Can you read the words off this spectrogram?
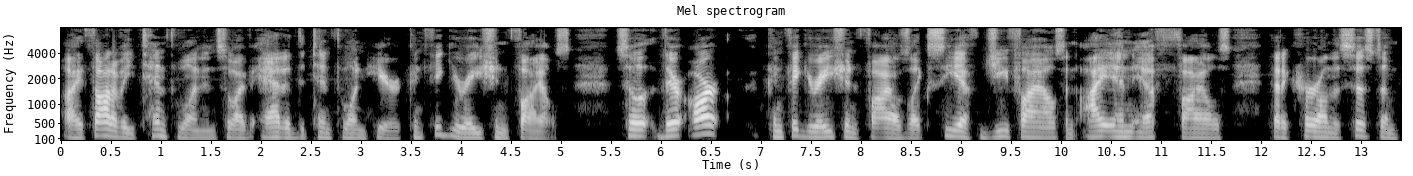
I thought of a tenth one and so I've added the tenth one here, configuration files. So there are configuration files like CFG files and INF files that occur on the system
